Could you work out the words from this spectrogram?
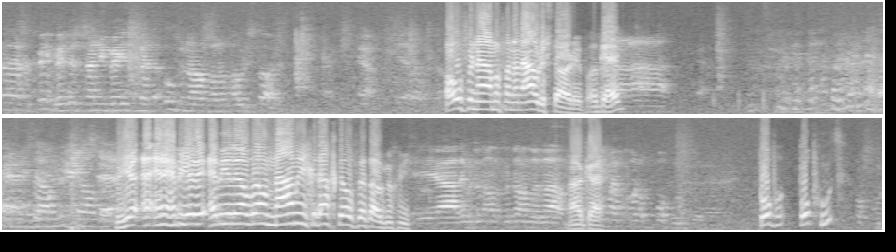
eh, gepimperd, dus we zijn nu bezig met de overname van een oude start. overname van een oude start-up, oké. Dus ja, En hebben jullie, hebben jullie al wel een naam in gedachten of dat ook nog niet? Ja, dit moet een, een andere naam. Oké. Nee, maar gewoon op pophoed. eh, Pop, pophoed? pophoed.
